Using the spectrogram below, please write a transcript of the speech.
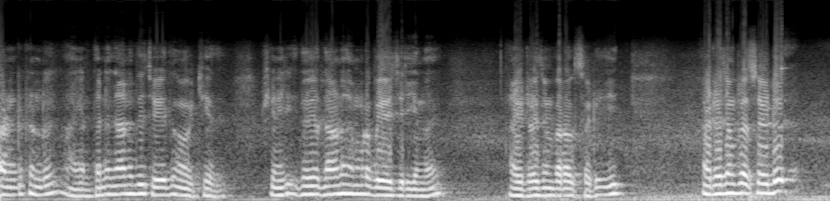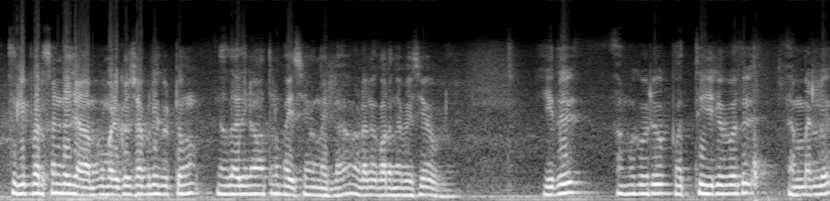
കണ്ടിട്ടുണ്ട്. അങ്ങനെ തന്നെ ഞാനിത് ചെയ്ത് നോക്കിയത്. പക്ഷേ ഇത് ഇതാണ് നമ്മൾ ഉപയോഗിച്ചിരിക്കുന്നത്. Hydrogen peroxide. ഈ ഹൈഡ്രോജൻ പെറോക്സൈഡ് ത്രീ പെർസെന്റേജ് നമുക്ക് മെഡിക്കൽ ഷോപ്പിൽ കിട്ടും. അത് അതിന് മാത്രം പൈസയൊന്നുമില്ല. വളരെ കുറഞ്ഞ പൈസയേ ഉള്ളൂ. ഇത് നമുക്കൊരു പത്ത് ഇരുപത് എം എൽ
